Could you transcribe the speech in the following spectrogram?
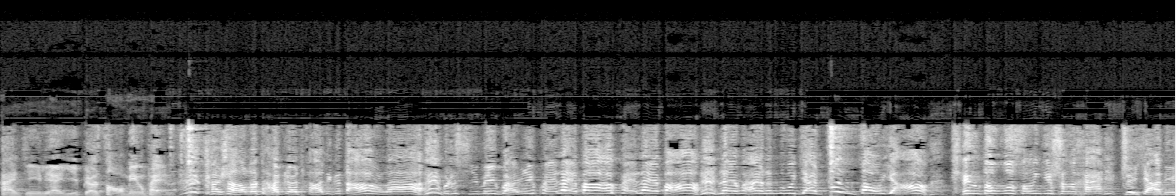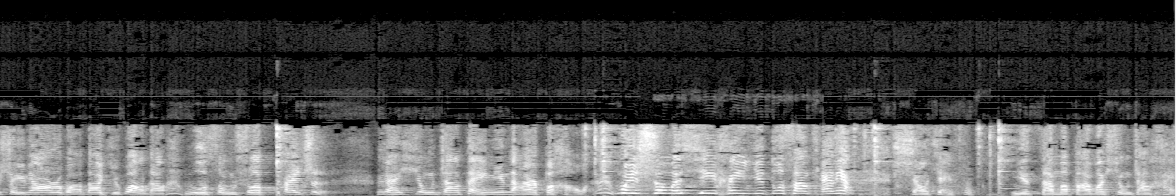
潘金莲一边早明白了，可上了大哥他这个当了。我说西门官人，快来吧，快来吧！来晚了，奴家准遭殃。听得武松一声喊，之下的身两耳光当激咣当。武松说：“潘氏，俺兄长待你哪儿不好啊？为什么心狠一毒丧天良？小奸妇！”你怎么把我兄长害？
